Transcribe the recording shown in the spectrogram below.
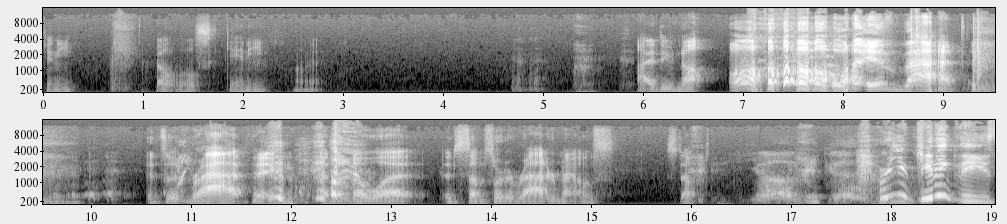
Skinny. Felt a little skinny on it. I do not. Oh, what is that? It's a rat thing. I don't know what. It's some sort of rat or mouse. Stuff. Where are you getting these?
